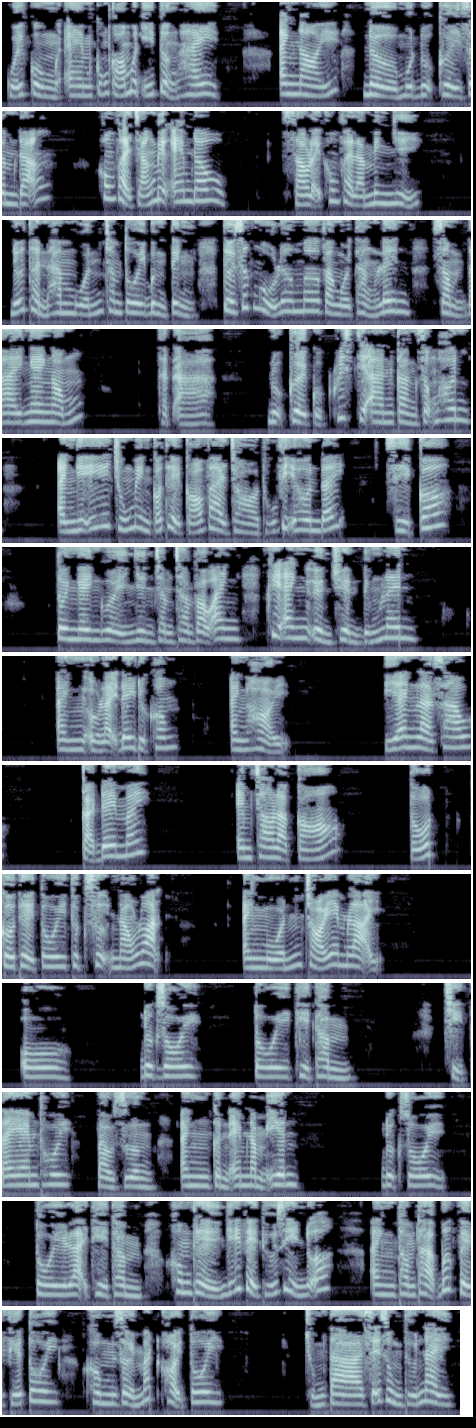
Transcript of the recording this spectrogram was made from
Cuối cùng em cũng có một ý tưởng hay. Anh nói, nở một nụ cười dâm đãng. Không phải trắng miệng em đâu. Sao lại không phải là mình nhỉ? Nữ thần ham muốn trong tôi bừng tỉnh, từ giấc ngủ lơ mơ và ngồi thẳng lên, sòng tai nghe ngóng. Thật à, nụ cười của Christian càng rộng hơn. Anh nghĩ chúng mình có thể có vài trò thú vị hơn đấy. Gì cơ? Tôi ngây người nhìn chằm chằm vào anh khi anh uyển chuyển đứng lên. Anh ở lại đây được không? Anh hỏi. Ý anh là sao? Cả đêm ấy? Em cho là có. Tốt, cơ thể tôi thực sự náo loạn. Anh muốn trói em lại. Ồ, được rồi. Tôi thì thầm. Chỉ tay em thôi, vào giường, anh cần em nằm yên. Được rồi. Tôi lại thì thầm, không thể nghĩ về thứ gì nữa. Anh thong thả bước về phía tôi, không rời mắt khỏi tôi. Chúng ta sẽ dùng thứ này.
